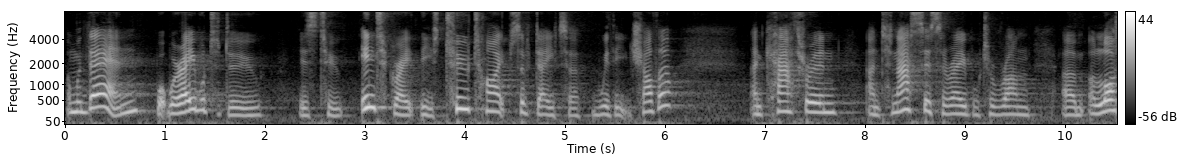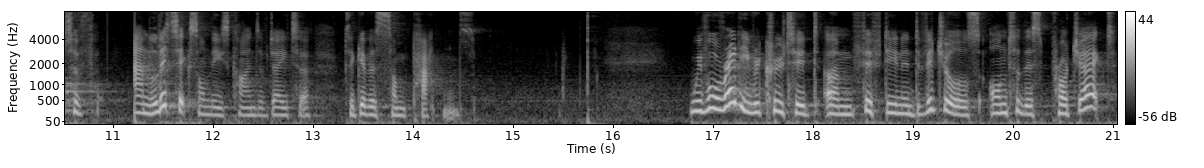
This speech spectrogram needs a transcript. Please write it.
And then what we're able to do is to integrate these two types of data with each other. And Catherine and Thanasis are able to run um, a lot of analytics on these kinds of data to give us some patterns. We've already recruited um, 15 individuals onto this project,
